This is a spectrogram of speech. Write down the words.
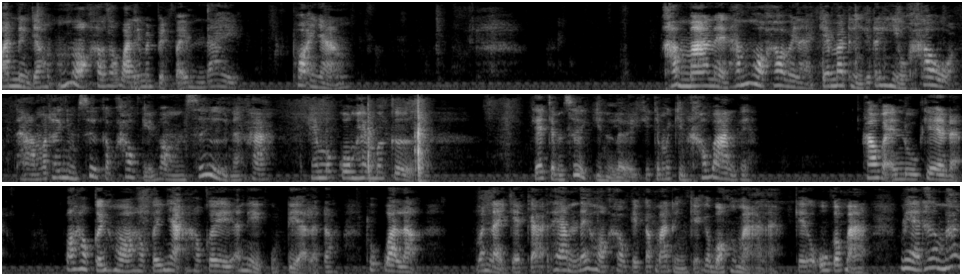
วันหนึ่งจะห่อข้าวสักวันนี้มันเป็นไปมันได้ เพราะไรอย่าง คำมาเนี่ยถ้าห่อข้าไปไหนแกมาถึงแกต้องหิวข้าวถามว่าเธอยังซื้อกับข้าวกินว่ามันซื้อนะคะแฮมเบอร์กงแฮมเบอร์เกอร์แกจะมาซื้อกินเลยแกจะมากินข้าวบ้านไปข้าวกับแอนดูแกเนี่ยเพราะเขาเคยห่อเขาเคยหยะเขาเคยอันนี้กูเตียแล้วต้องทุกวันละวันไหนแกก็แทมได้หอเขาแกกลับมาถึงแกก็บอกขึ้นมานะแกก็อู้กลับมา แม่เทิมาก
